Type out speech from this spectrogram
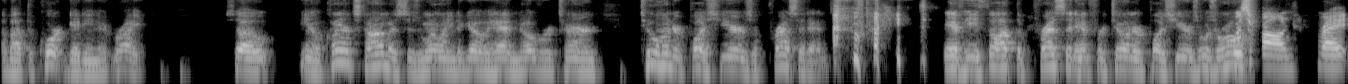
about the court getting it right. So, you know, Clarence Thomas is willing to go ahead and overturn 200 plus years of precedent right. if he thought the precedent for 200 plus years was wrong. Was wrong, right.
